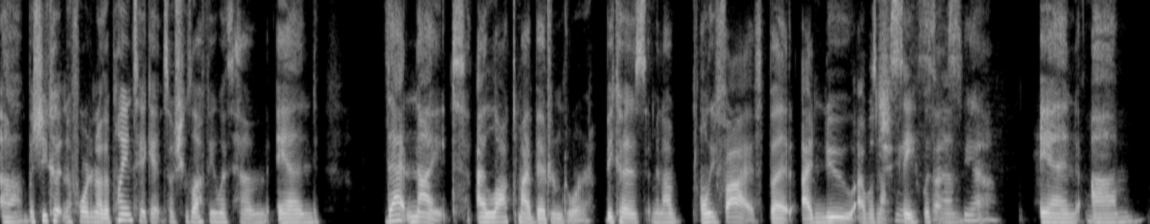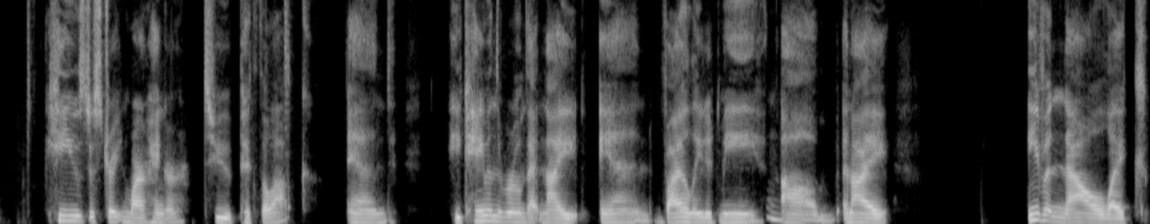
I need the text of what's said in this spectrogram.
Um, but she couldn't afford another plane ticket. So she left me with him. And that night, I locked my bedroom door because, I mean, I'm only five, but I knew I was not safe with him. Yeah. And Mm. um, he used a straightened wire hanger to pick the lock. And he came in the room that night and violated me. Mm. Um, and I, even now, like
